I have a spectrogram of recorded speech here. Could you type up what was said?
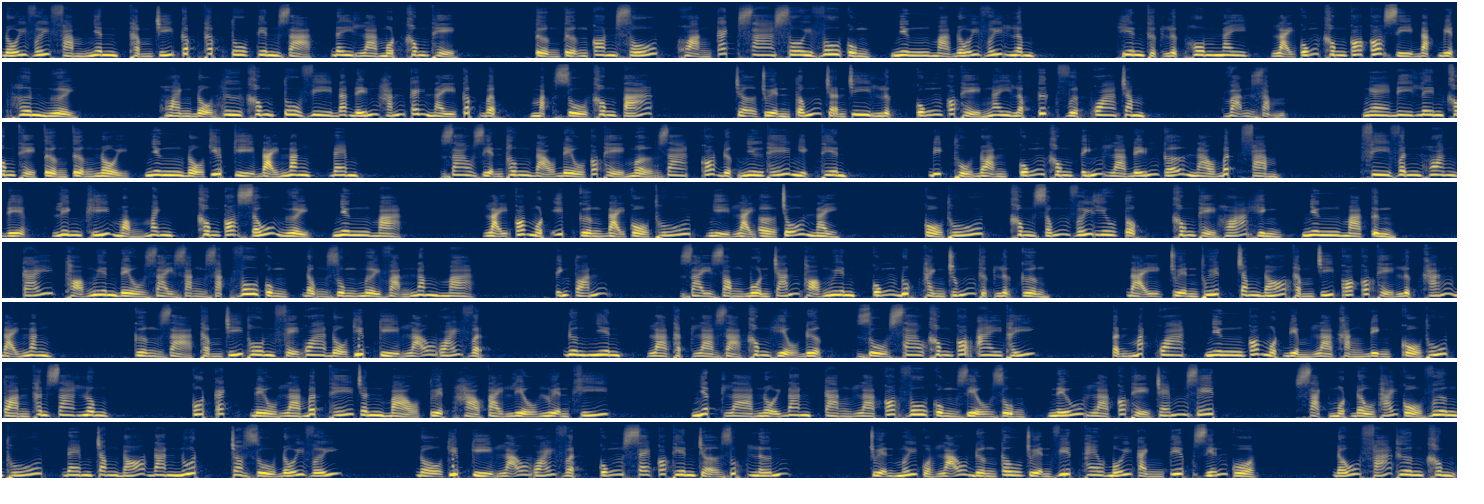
Đối với phàm nhân thậm chí cấp thấp tu tiên giả, đây là một không thể. Tưởng tượng con số khoảng cách xa xôi vô cùng. Nhưng mà đối với Lâm. Hiên thực lực hôm nay lại cũng không có có gì đặc biệt hơn người. Hoành độ tư không tu vi đã đến hắn cái này cấp bậc. Mặc dù không tá. Trợ truyền tống trận chi lực cũng có thể ngay lập tức vượt qua trăm. Vạn dặm Nghe đi lên không thể tưởng tượng nổi. Nhưng độ kiếp kỳ đại năng đem. Giao diện thông đạo đều có thể mở ra có được như thế nghịch thiên. Đích thủ đoạn cũng không tính là đến cỡ nào bất phàm. Phi vân hoang địa, linh khí mỏng manh, không có dấu người, nhưng mà... Lại có một ít cường đại cổ thú nghỉ lại ở chỗ này. Cổ thú không giống với yêu tộc không thể hóa hình, nhưng mà từng cái thọ nguyên đều dài rằng rạc vô cùng, động dùng 10 vạn năm mà tính toán. Dài dòng buồn chán thọ nguyên cũng đúc thành chúng thực lực cường. Đại truyền thuyết trong đó thậm chí có có thể lực kháng đại năng. Cường giả thậm chí thôn phệ qua độ kiếp kỳ lão quái vật. Đương nhiên, là thật là giả không hiểu được. Dù sao không có ai thấy. Tận mắt qua. Nhưng có một điểm là khẳng định cổ thú toàn thân da lông. Cốt cách đều là bất thế chân bảo tuyệt hảo tài liệu luyện khí. Nhất là nội đan càng là có vô cùng diệu dụng. Nếu là có thể chém giết. Sạch một đầu thái cổ vương thú. Đem trong đó đan nuốt. Cho dù đối với độ kiếp kỳ lão quái vật cũng sẽ có thiên trợ giúp lớn. Chuyện mới của lão đường câu chuyện viết theo bối cảnh tiếp diễn của đấu phá thương không.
